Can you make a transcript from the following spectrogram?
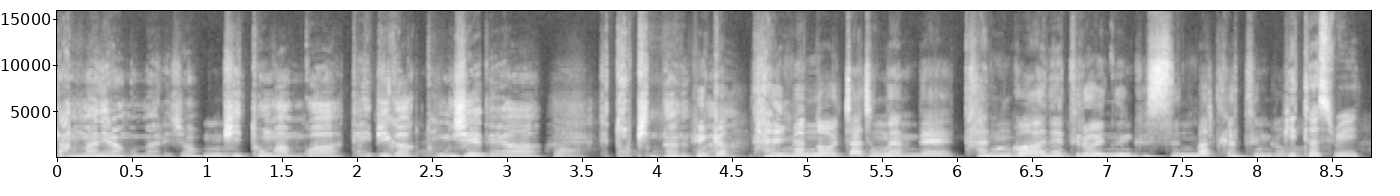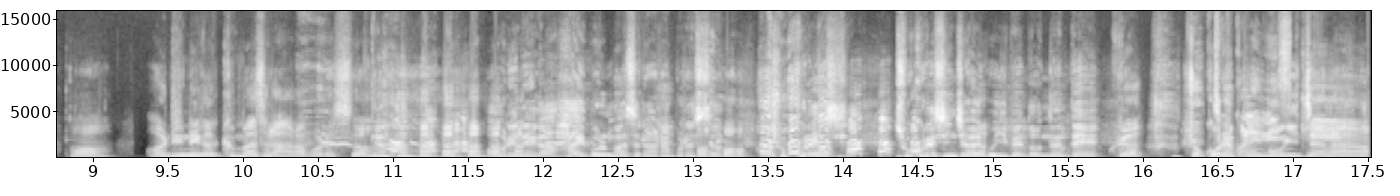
낭만이란 건 말이죠. 음. 비통함과 대비가 동시에 돼야 어. 더 빛나는 거야. 그러니까 달면 너 짜증 나는데 단 거 안에 들어있는 그 쓴맛 같은 거. 비터 스윗. 어 어린애가 그 맛을 알아버렸어. 어린애가 하이볼 맛을 알아버렸어. 초콜릿 초콜릿인 줄 알고 입에 넣었는데 그 초콜릿 초콜릿 봉봉 위스키. 있잖아.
